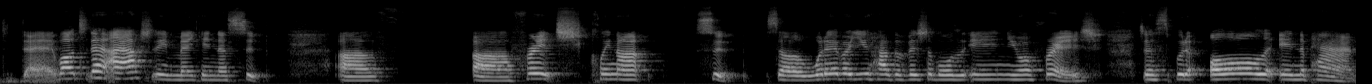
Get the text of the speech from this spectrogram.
today. Well, today I actually making a soup, uh, uh, fridge cleanup soup. So whatever you have the vegetables in your fridge, just put it all in the pan.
